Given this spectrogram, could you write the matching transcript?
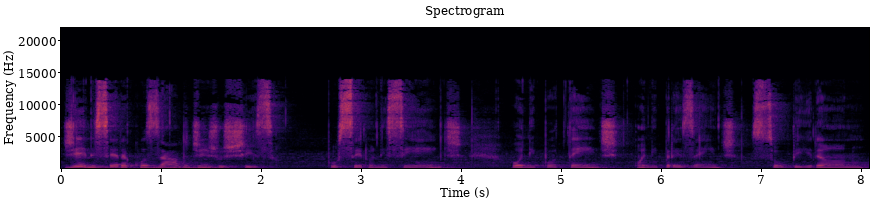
de ele ser acusado de injustiça, por ser onisciente, onipotente, onipresente, soberano,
